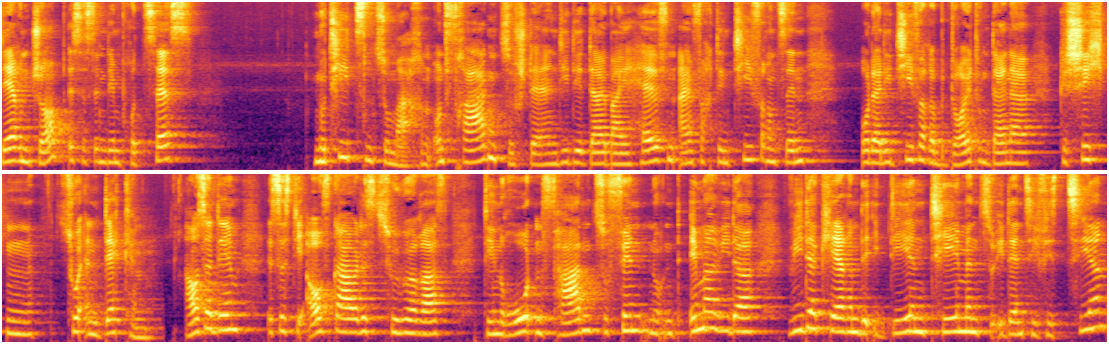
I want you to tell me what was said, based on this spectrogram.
deren Job ist es in dem Prozess, Notizen zu machen und Fragen zu stellen, die dir dabei helfen, einfach den tieferen Sinn oder die tiefere Bedeutung deiner Geschichten zu entdecken. Außerdem ist es die Aufgabe des Zuhörers, den roten Faden zu finden und immer wieder wiederkehrende Ideen, Themen zu identifizieren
